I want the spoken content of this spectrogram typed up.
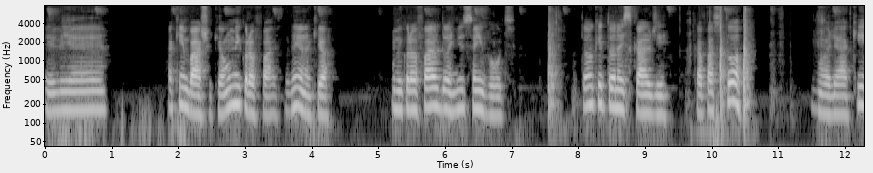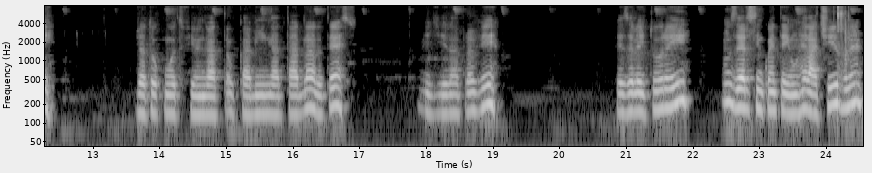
Ele é aqui embaixo, aqui, ó, um microfase, tá vendo aqui, ó? Um microfase 2100 volts. Então aqui tô na escala de capacitor. Vamos olhar aqui. Já tô com outro fio engatado, o cabinho engatado lá do teste. Medir lá para ver. Fez a leitura aí. Um 0,51 relativo, né?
